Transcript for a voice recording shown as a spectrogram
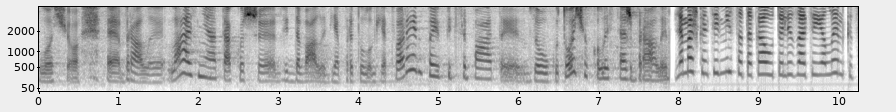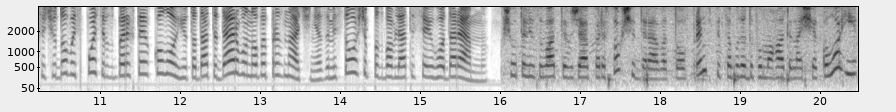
було, що е, брали лазня, також е, віддавали для притулок для тварин підсипати, в зоокуточок колись теж брали. Для мешканців міста така утилізація ялинки це чудовий спосіб зберегти екологію та дати дереву нове призначення, замість того, щоб позбавлятися його даремно. Якщо утилізувати вже пересохші дерева, то в принципі це буде допомагати нашій екології,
